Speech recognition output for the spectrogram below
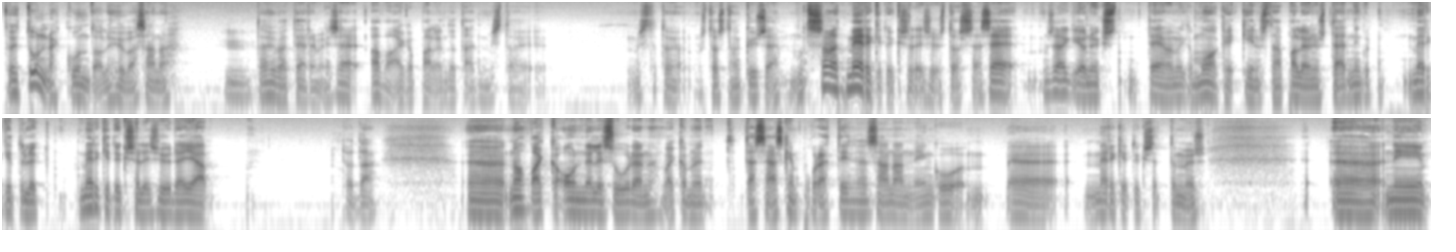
Toi tunnekunto oli hyvä sana. Hmm. Tai hyvä termi. Se avaa aika paljon, tota, että mistä, toi, mistä, toi, tuosta on kyse. Mutta sanoit merkityksellisyys tuossa. Se, sekin on yksi teema, mikä mua kiinnostaa paljon, just tämä, niin merkityksellisyyden ja tota, no vaikka onnellisuuden, vaikka me nyt tässä äsken purettiin sen sanan niin kuin, merkityksettömyys, niin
